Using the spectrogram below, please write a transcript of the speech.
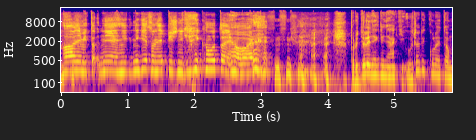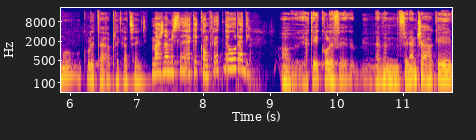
hlavne mi to, nie, nik, nikde to nepíš, nikde nikomu to nehovor. Prudili někdy nějaký úřady kvůli tomu, kvůli té aplikaci? Máš na mysli nějaké konkrétne úrady? jakýkoliv, nevím, finančáky.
